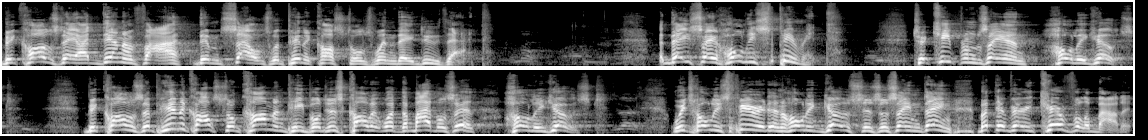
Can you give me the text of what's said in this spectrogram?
because they identify themselves with Pentecostals when they do that. They say Holy Spirit to keep from saying Holy Ghost. Because the Pentecostal common people just call it what the Bible says Holy Ghost, which Holy Spirit and Holy Ghost is the same thing, but they're very careful about it.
